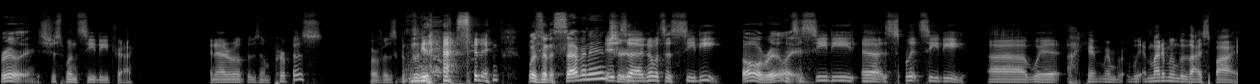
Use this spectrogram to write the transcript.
Really? It's just one CD track. And I don't know if it was on purpose or if it was a complete accident. Was it a seven inch? It's or- uh, no, it's a CD. Oh, really? It's a CD, uh, split CD. Uh, with I can't remember. It might have been with I Spy,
